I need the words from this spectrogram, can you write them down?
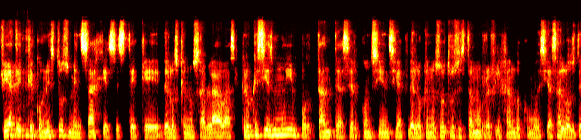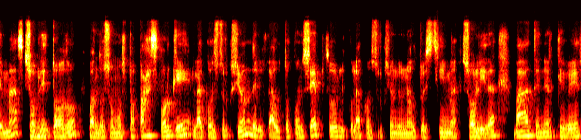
fíjate que con estos mensajes este, que, de los que nos hablabas, creo que sí es muy importante hacer conciencia de lo que nosotros estamos reflejando, como decías, a los demás, sobre todo cuando somos papás, porque la construcción del autoconcepto, la construcción de una autoestima sólida, va a tener que ver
